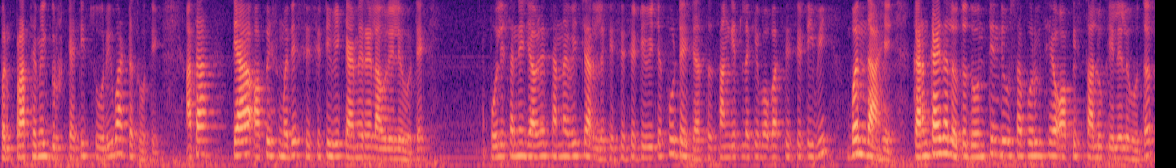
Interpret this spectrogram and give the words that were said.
पण प्राथमिकदृष्ट्या ती चोरी वाटत होती. आता त्या ऑफिसमध्ये सी सी टी व्ही कॅमेरे लावलेले होते. पोलिसांनी ज्यावेळेस त्यांना विचारलं की सी सी टी फुटेज द्या तर सांगितलं की बाबा सी सी टी व्ही बंद आहे. कारण काय झालं होतं दोन तीन दिवसापूर्वीच हे ऑफिस चालू केलेलं होतं.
